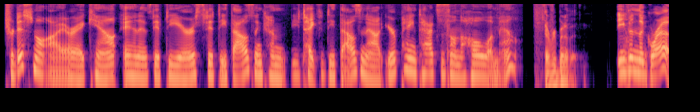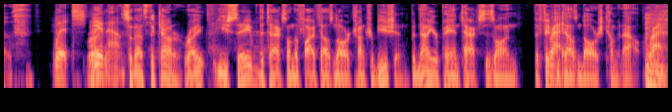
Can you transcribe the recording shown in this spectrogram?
traditional IRA account, and in fifty years, fifty thousand come. You take fifty thousand out, you're paying taxes on the whole amount. Every bit of it. Even the growth which right. you know. So that's the counter, right? You saved the tax on the five thousand dollar contribution, but now you're paying taxes on the fifty thousand right. dollars coming out. Right.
